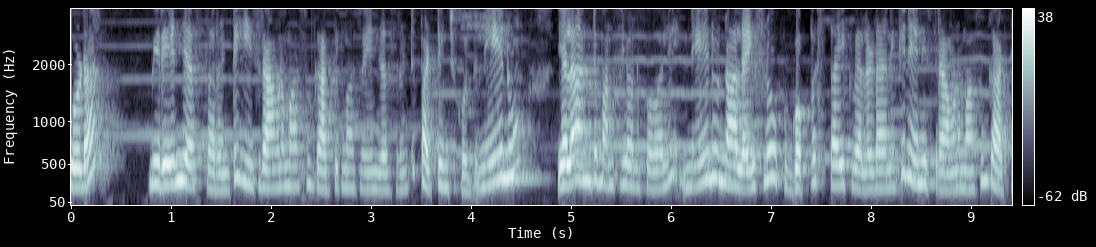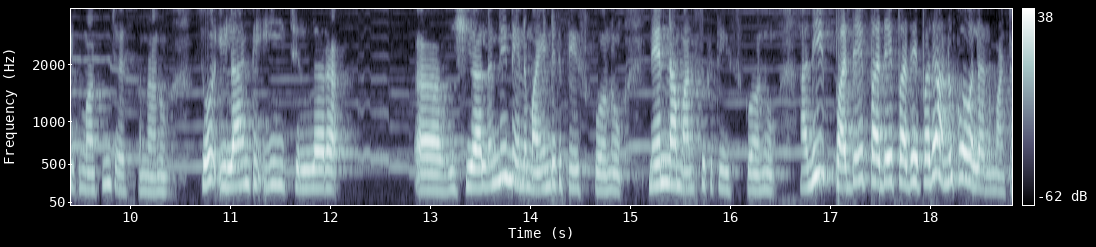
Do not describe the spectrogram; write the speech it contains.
కూడా మీరు ఏం చేస్తారంటే ఈ శ్రావణ మాసం కార్తీక మాసం ఏం చేస్తారంటే పట్టించుకోవద్దు. నేను ఎలా అంటే మనసులో అనుకోవాలి నేను నా లైఫ్లో ఒక గొప్ప స్థాయికి వెళ్ళడానికి నేను ఈ శ్రావణ మాసం కార్తీక మాసం చేస్తున్నాను. సో ఇలాంటి ఈ చిల్లర విషయాలన్నీ నేను మైండ్కి తీసుకోను నేను నా మనసుకు తీసుకోను అని పదే పదే పదే పదే అనుకోవాలన్నమాట.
